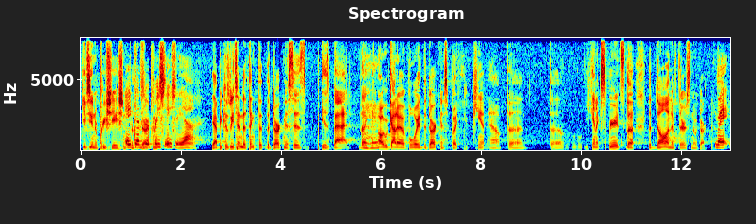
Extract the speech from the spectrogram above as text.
gives you an appreciation it gives you appreciation yeah yeah because we tend to think that the darkness is is bad. Like, mm-hmm. oh, we got to avoid the darkness, but you can't have the the you can't experience the the dawn if there's no darkness. Right.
